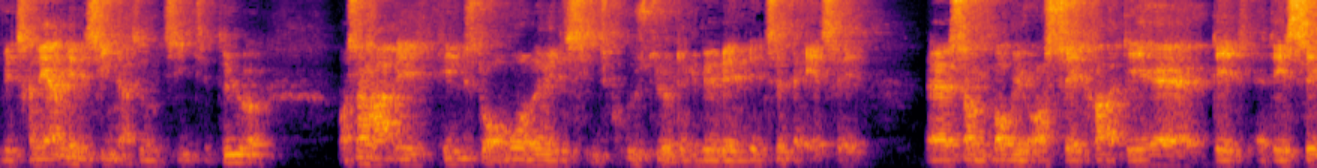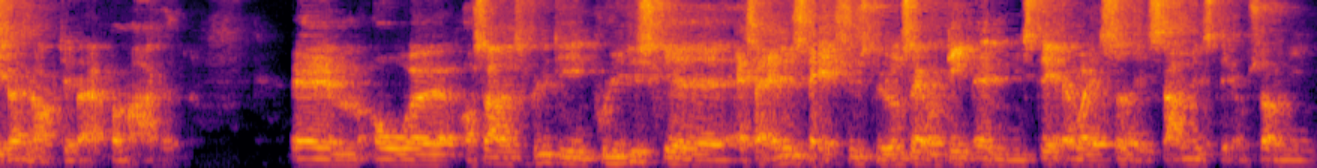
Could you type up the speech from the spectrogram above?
veterinærmedicin, altså medicin til dyr. Og så har vi hele det store område med medicinsk udstyr, det kan vi vende lidt tilbage til, øh, som, hvor vi også sikrer, at det er, det, at det er sikkert nok, det der er på markedet. Øhm, og, øh, og så er der selvfølgelig de politiske, øh, altså alle statslige styrelser er jo en del af et ministerium, hvor jeg sidder i samme ministerium som min,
